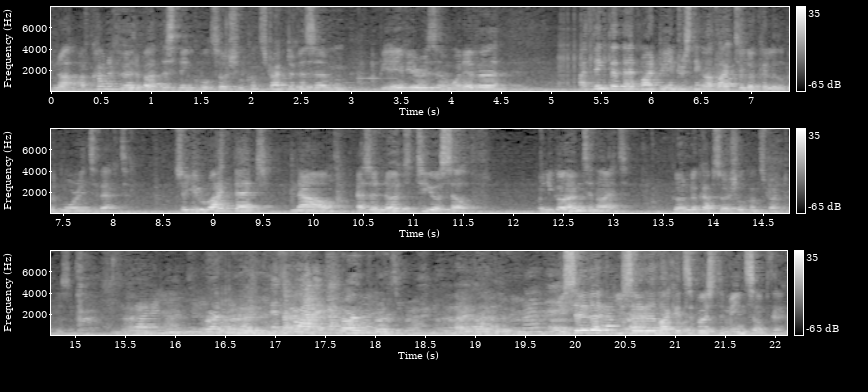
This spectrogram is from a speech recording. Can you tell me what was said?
you know, I've kind of heard about this thing called social constructivism, behaviorism, whatever. I think that that might be interesting. I'd like to look a little bit more into that. So you write that now as a note to yourself. When you go home tonight, go and look up social constructivism. You say that you say that like it's supposed to mean something.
